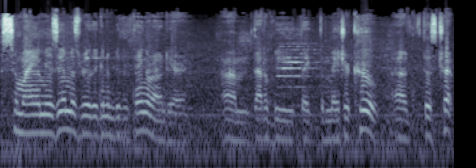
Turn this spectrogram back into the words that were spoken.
Soumaya Museum is really going to be the thing around here. Um, that'll be like the major coup of this trip.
